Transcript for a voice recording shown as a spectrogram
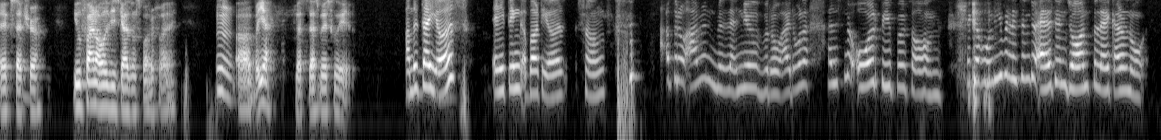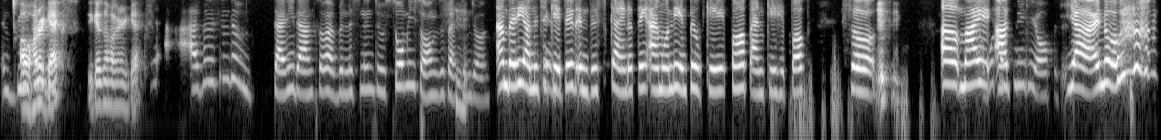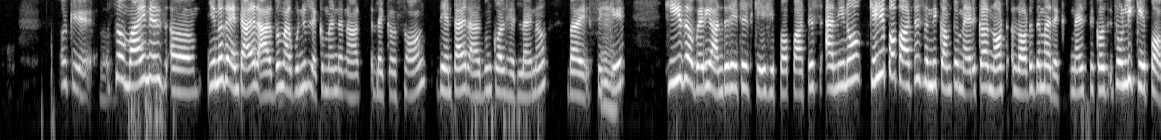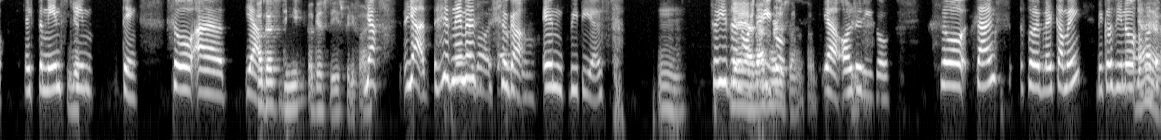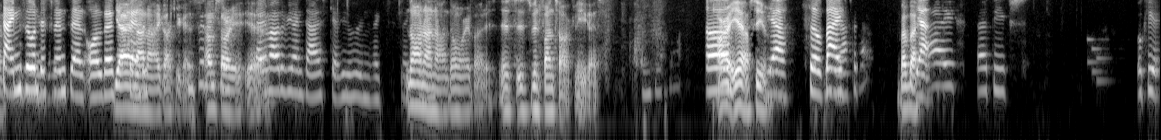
etc. You'll find all of these guys on Spotify. Mm. Uh, but yeah, that's that's basically it. Amrita, yours? Anything about your songs? Ah, Bro, I'm a millennial, bro. I don't. I listen to old people songs. Like I've only been listening to Elton John for like I don't know. Oh, 100 gecs. You guys know 100 gecs? I've been listening to Tiny Dancer. I've been listening to so many songs of. Elton John. I'm very uneducated in this kind of thing. I'm only into K-pop and K-hip hop. So, uh, my We're art, completely opposite. yeah, I know. Okay, so mine is, um, you know, the entire album. I wouldn't recommend an art like a song. The entire album called Headliner by Sik-K. He's a very underrated K-hip hop artist, and you know, K-hip hop artists when they come to America, not a lot of them are recognized because it's only K-pop, like the mainstream thing. So, uh, yeah, August D. August D is pretty fun. yeah, yeah. His name my is God, Suga go. in BTS. Mm. So he's Yeah, an yeah, alter ego. of some of them. Yeah, alter ego. So thanks for like coming because you know Yeah, about the time zone Yeah. difference and all that Yeah, kind no, of. no, I got you guys. People, I'm like, sorry. take Yeah. Time out of your entire schedule and like like No, no, no, don't worry about it. It's it's been fun talking to you guys. Uh, All right, yeah, I'll see you. yeah. So bye. Wrap. Bye bye. Yeah. Bye. Bye, Okay.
